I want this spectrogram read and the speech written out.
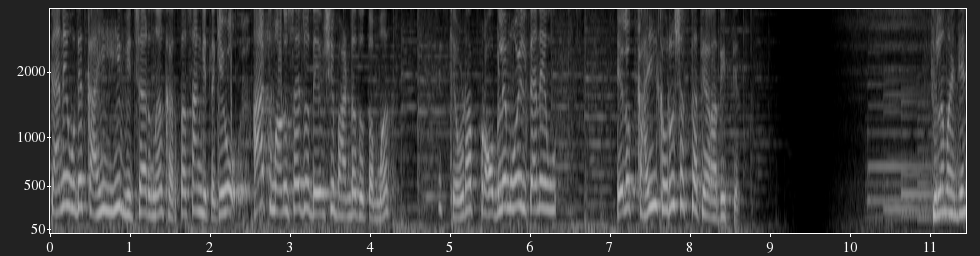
त्याने उद्या काहीही विचार न करता सांगितलं की हो हाच माणूस आहे जो देवशी भांडत होता मग? केवढा प्रॉब्लेम होईल त्याने हे लोक काही करू शकतात यार आदित्य. तुला माहितीये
